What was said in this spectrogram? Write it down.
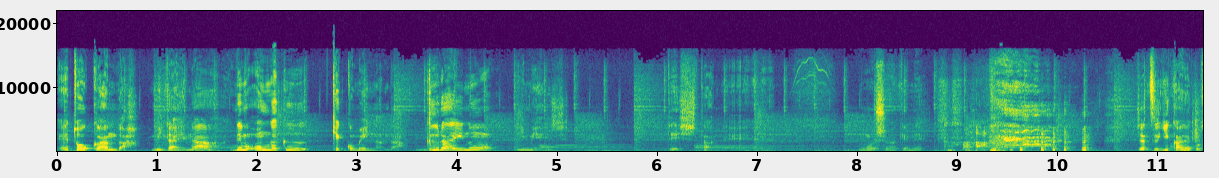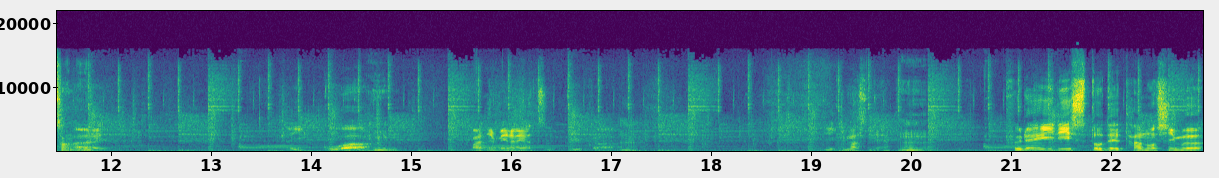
えトークあんだみたいな。でも音楽結構メインなんだぐらいのイメージでしたね。申し訳ね じゃあ次金子さんのはい。ね、じゃあ1個はうん。うん真面目なやつっていうか、いきますね。うんプレイリストで楽しむ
